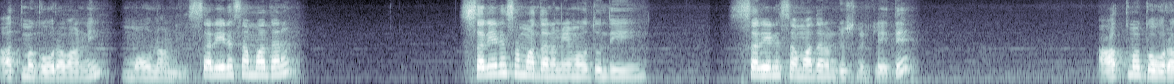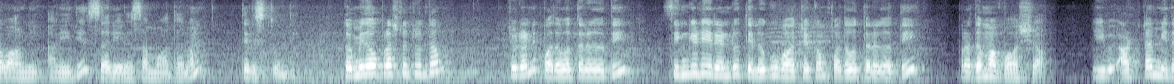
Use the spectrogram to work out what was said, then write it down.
ఆత్మగౌరవాన్ని మౌనాన్ని. సరైన సమాధానం? సరైన సమాధానం ఏమవుతుంది? సరైన సమాధానం చూసినట్లయితే ఆత్మగౌరవాన్ని అనేది సరైన సమాధానం తెలుస్తుంది. తొమ్మిదవ ప్రశ్న చూద్దాం. చూడండి పదవ తరగతి సింగిడి రెండు తెలుగు వాచకం పదవ తరగతి ప్రథమ భాష. ఈ అట్ట మీద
